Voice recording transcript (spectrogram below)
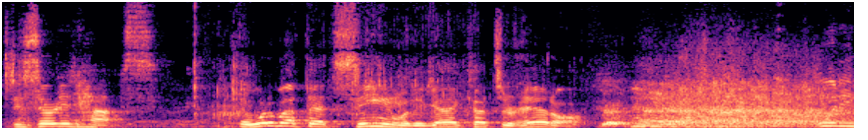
deserted house. Hey, what about that scene where the guy cuts her head off? Woody,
